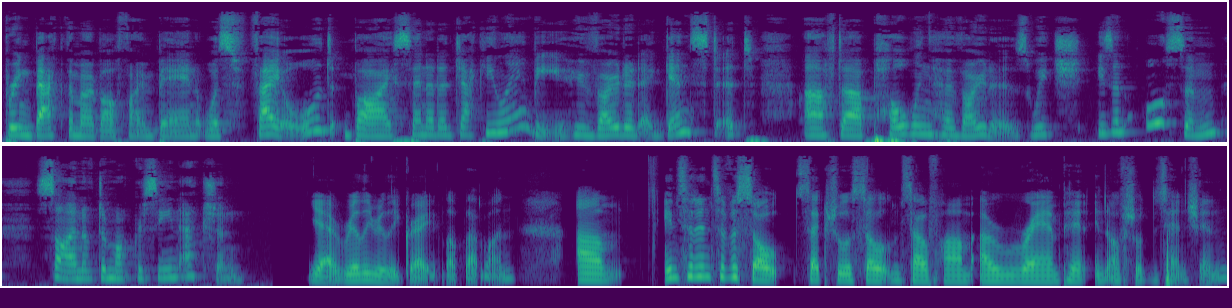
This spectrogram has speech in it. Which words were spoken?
bring back the mobile phone ban was failed by Senator Jackie Lambie, who voted against it after polling her voters, which is an awesome sign of democracy in action. Yeah, really, really great. Love that one. Um, incidents of assault, sexual assault, and self harm are rampant in offshore detention,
